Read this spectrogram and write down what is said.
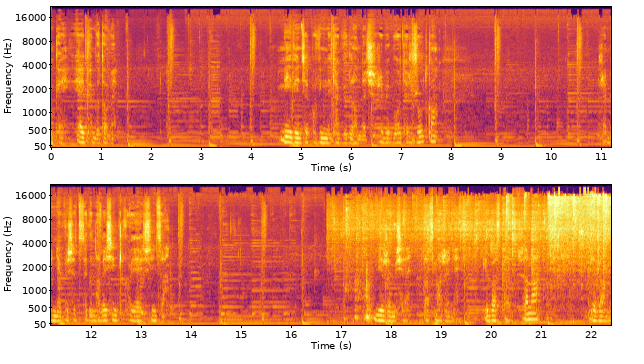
Ok, jajka gotowe. Mniej więcej powinny tak wyglądać, żeby było też żółtko. Żeby nie wyszedł z tego naleśnik, tylko jajecznica. Bierzemy się na smażenie. Kiełbaska grzana, wlewamy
